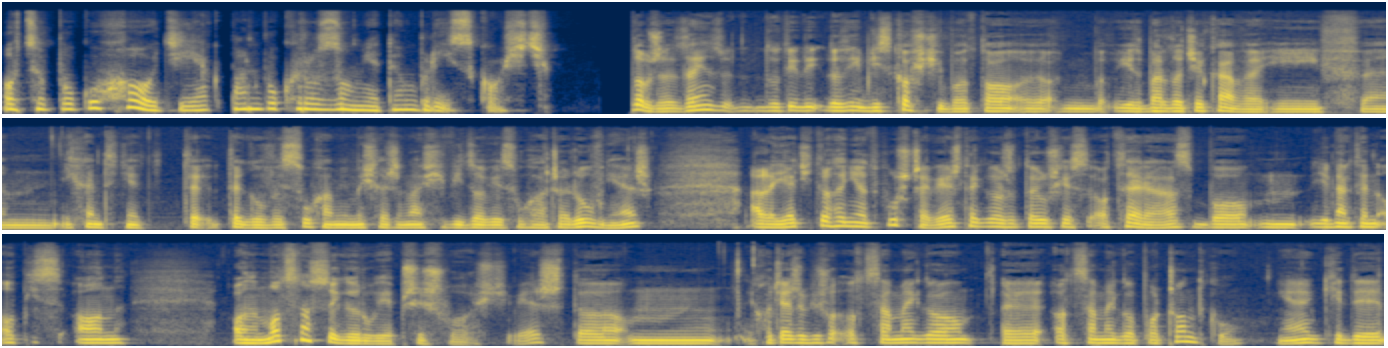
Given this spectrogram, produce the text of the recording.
o co Bogu chodzi, jak Pan Bóg rozumie tę bliskość. Dobrze, zając do tej, do tej bliskości, bo to e, jest bardzo ciekawe i, w, i chętnie te, tego wysłucham i myślę, że nasi widzowie, słuchacze również, ale ja ci trochę nie odpuszczę, wiesz, tego, że to już jest o teraz, bo mm, jednak ten opis, on on mocno sugeruje przyszłość, wiesz, to mm, chociażby już od samego, e, od samego początku, nie? kiedy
